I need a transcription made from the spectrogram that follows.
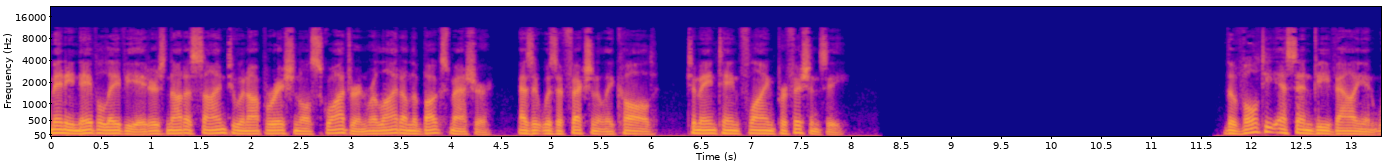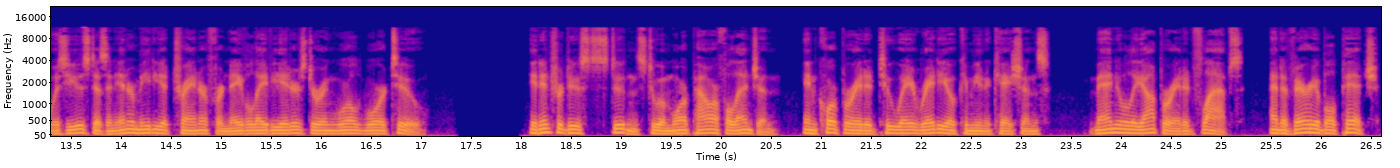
Many naval aviators not assigned to an operational squadron relied on the bug smasher, as it was affectionately called, to maintain flying proficiency. The Vultee SNV Valiant was used as an intermediate trainer for naval aviators during World War II. It introduced students to a more powerful engine, incorporated two way radio communications, manually operated flaps, and a variable pitch,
